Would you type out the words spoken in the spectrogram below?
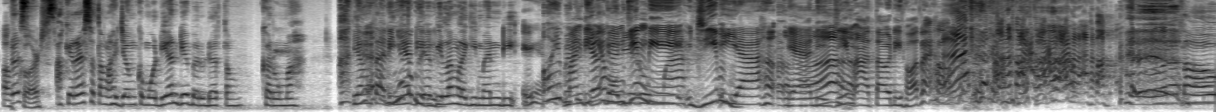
Of Terus course. akhirnya setengah jam kemudian dia baru datang ke rumah. yang dia tadinya tadinya tuh dia di- bilang lagi mandi. Oh iya berarti Mandinya dia mungkin di, rumah. gym. Iya. Ya di gym atau di hotel. Gak tahu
